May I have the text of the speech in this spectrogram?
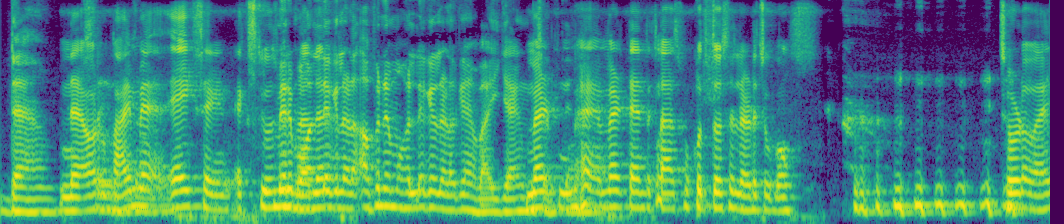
डैम नहीं और भाई मैं एक सेकंड एक्सक्यूज मेरे मोहल्ले के लड़के अपने मोहल्ले के लड़के हैं भाई गैंग में मैं मैं मैं टेंथ क्लास में कुत्तों से लड़ चुका हूँ। छोड़ो भाई।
